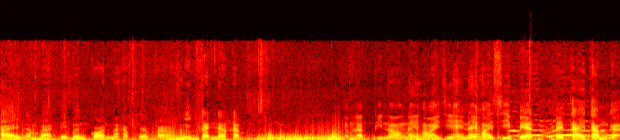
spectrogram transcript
ถ่ายน้ำบาดไปเบิ้งก่อนนะครับ จะฝ่าเล่นกันนะครับสำหรับพี่น้องนายหอยสิให้นายหอยซีแปดไปถ่ายทำกะ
